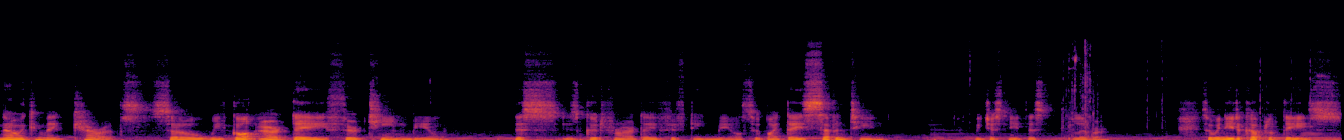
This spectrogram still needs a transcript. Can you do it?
Now we can make carrots. So we've got our day 13 meal. This is good for our day 15 meal. So by day 17, we just need this to deliver. So we need a couple of these.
